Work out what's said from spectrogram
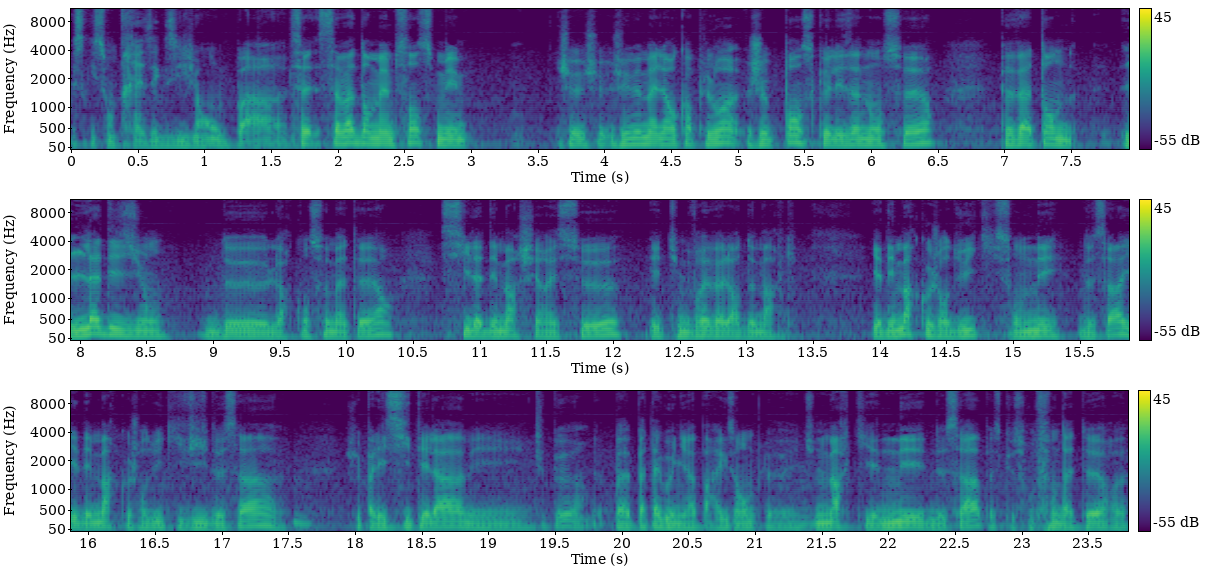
est-ce qu'ils sont très exigeants ou pas? Ça, va dans le même sens, mais je, vais même aller encore plus loin. Je pense que les annonceurs peuvent attendre l'adhésion de leurs consommateurs si la démarche RSE est une vraie valeur de marque. Il y a des marques aujourd'hui qui sont nées de ça, il y a des marques aujourd'hui qui vivent de ça. Je ne vais pas les citer là, mais tu peux. Hein. Patagonia, par exemple, est une marque qui est née de ça parce que son fondateur euh,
